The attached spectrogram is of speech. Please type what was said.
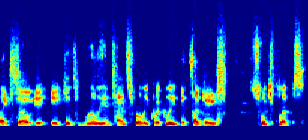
Like so, it, it gets really intense really quickly. It's like a switch flips.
